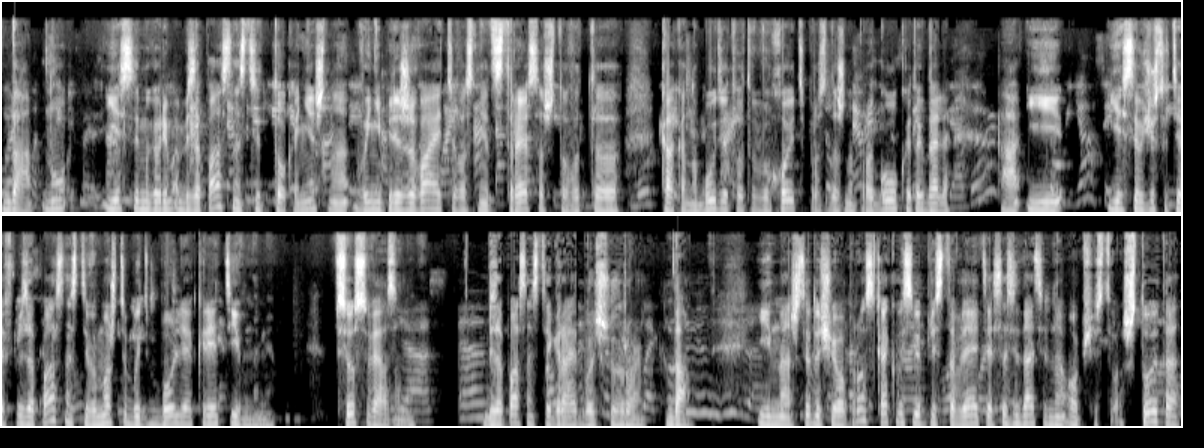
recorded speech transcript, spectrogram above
Да, ну, если мы говорим о безопасности, то, конечно, вы не переживаете, у вас нет стресса, что вот э, как оно будет, вот вы выходите просто даже на прогулку и так далее. А, и если вы чувствуете в безопасности, вы можете быть более креативными. Все связано. Безопасность играет большую роль. Да. И наш следующий вопрос, как вы себе представляете созидательное общество? Что это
